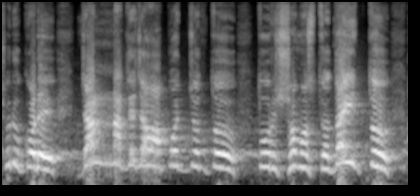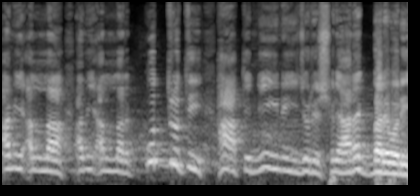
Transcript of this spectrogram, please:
শুরু করে জান্নাতে যাওয়া পর্যন্ত তোর সমস্ত দায়িত্ব আমি আল্লাহ, আমি আল্লাহর কুদরতি হাতে নিয়ে নেই, জোরে সরে আরেকবারে বলি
